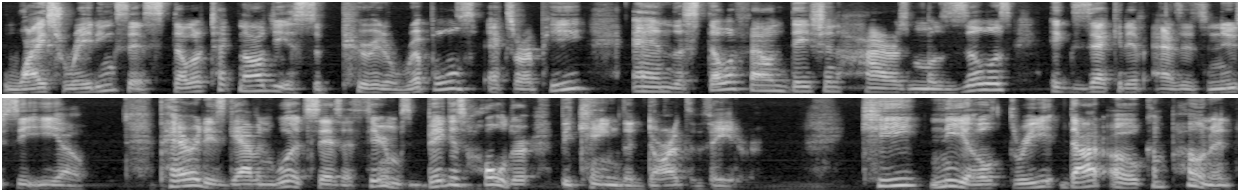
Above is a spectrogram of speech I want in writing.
Weiss Rating says Stellar Technology is superior to Ripple's XRP, and the Stellar Foundation hires Mozilla's executive as its new CEO. Parity's Gavin Wood says Ethereum's biggest holder became the Darth Vader. Key Neo 3.0 component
